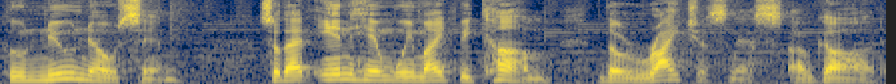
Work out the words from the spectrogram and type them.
who knew no sin, so that in him we might become the righteousness of God.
